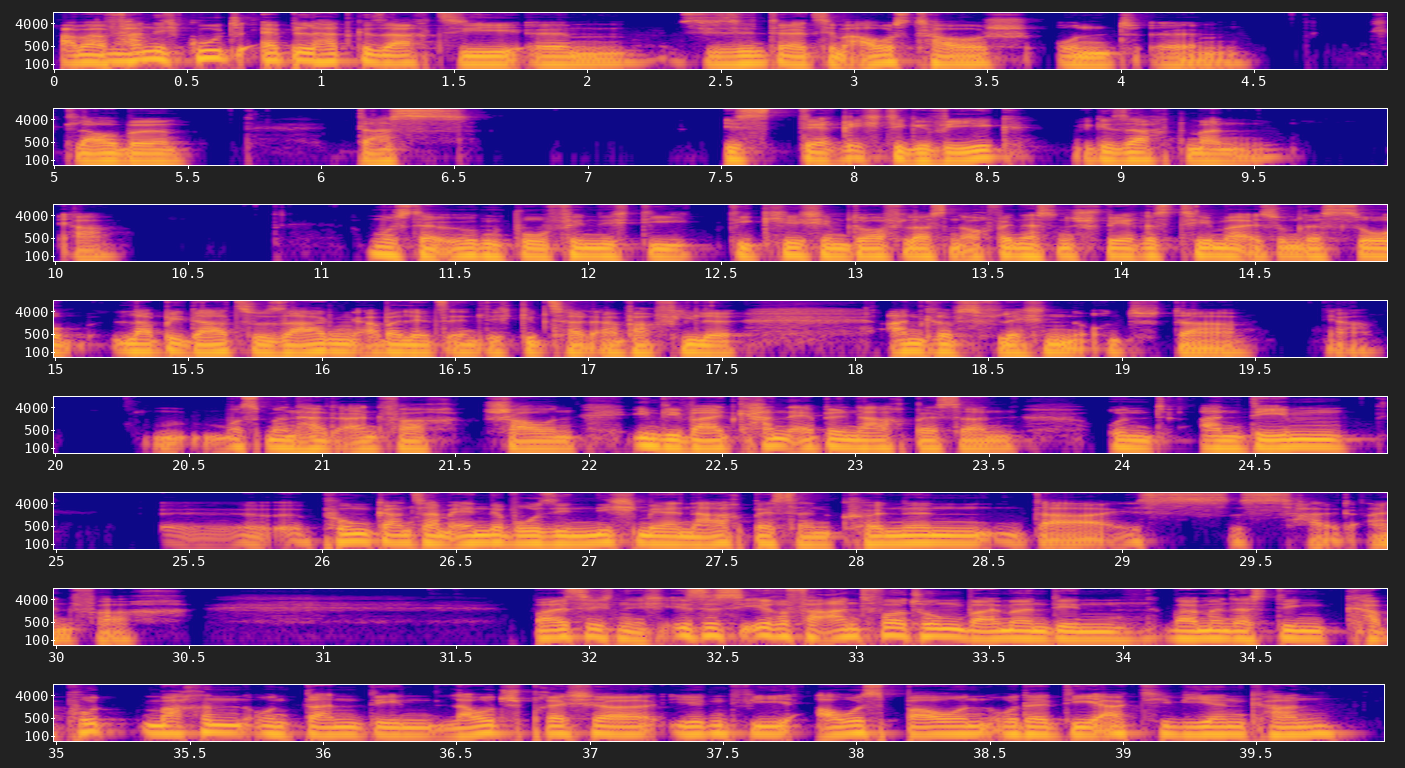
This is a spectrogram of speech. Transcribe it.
Aber Ja. fand ich gut, Apple hat gesagt, sie, ähm, sie sind da jetzt im Austausch und ähm, ich glaube, das ist der richtige Weg. Wie gesagt, man, ja, muss da irgendwo, finde ich, die, die Kirche im Dorf lassen, auch wenn das ein schweres Thema ist, um das so lapidar zu sagen. Aber letztendlich gibt es halt einfach viele Angriffsflächen und da, ja, muss man halt einfach schauen, inwieweit kann Apple nachbessern und an dem äh, Punkt ganz am Ende, wo sie nicht mehr nachbessern können, da ist es halt einfach, weiß ich nicht, ist es ihre Verantwortung, weil man den, weil man das Ding kaputt machen und dann den Lautsprecher irgendwie ausbauen oder deaktivieren kann?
